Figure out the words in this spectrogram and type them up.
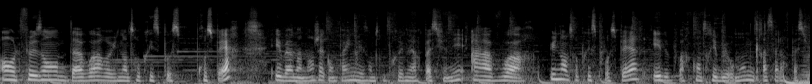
en le faisant d'avoir une entreprise prospère. Et ben maintenant j'accompagne les entrepreneurs passionnés à avoir une entreprise prospère et de pouvoir contribuer au monde grâce à leur passion.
